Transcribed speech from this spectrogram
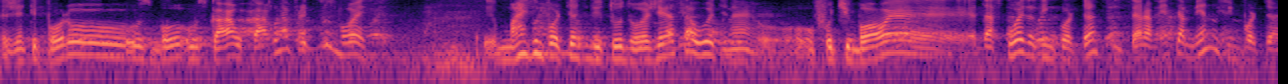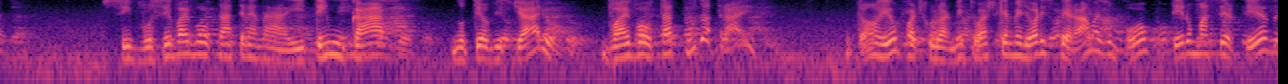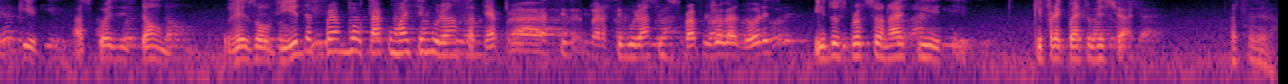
a gente pôr os, os carro, o carro na frente dos bois. o mais importante de tudo hoje é a saúde, né? O, o futebol é das coisas importantes, sinceramente, a menos importante. Se você vai voltar a treinar e tem um caso no teu vestiário, vai voltar tudo atrás. Então, eu particularmente, eu acho que é melhor esperar mais um pouco, ter uma certeza de que as coisas estão resolvidas para voltar com mais segurança, até para, para a segurança dos próprios jogadores e dos profissionais que, que frequentam o vestiário. Pode fazer.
